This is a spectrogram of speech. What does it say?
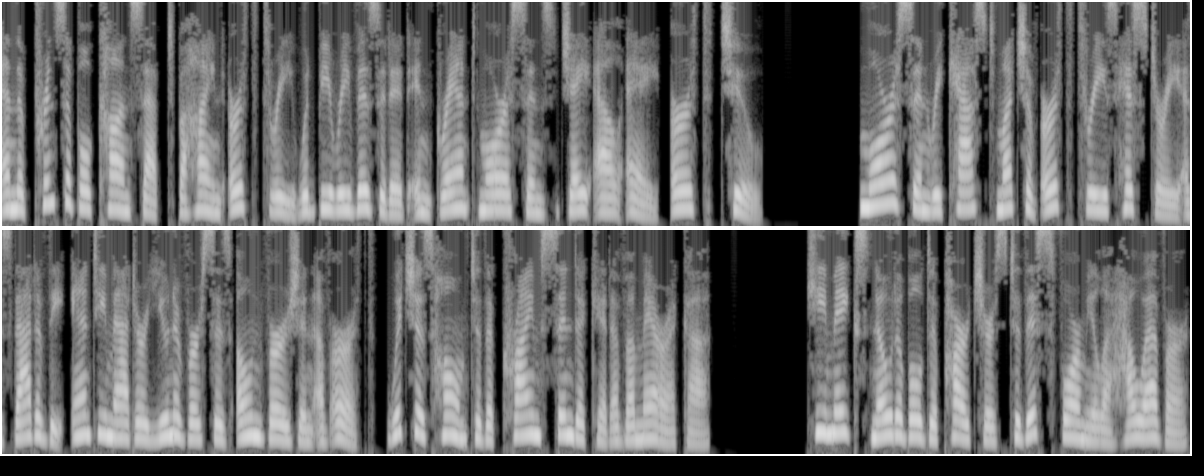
and the principal concept behind Earth-3 would be revisited in Grant Morrison's JLA, Earth-2. Morrison recast much of Earth-3's history as that of the antimatter universe's own version of Earth, which is home to the crime syndicate of America. He makes notable departures to this formula however,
